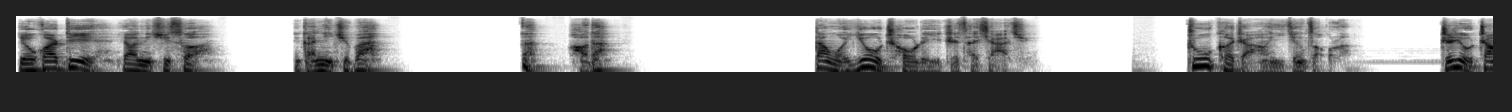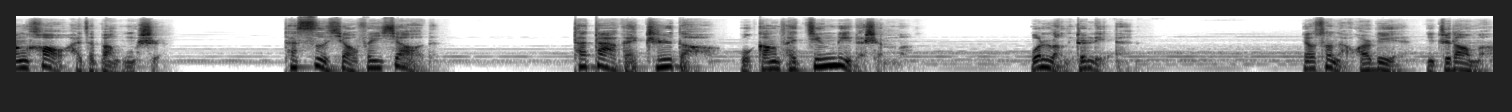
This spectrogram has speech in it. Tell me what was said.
有块地要你去测，你赶紧去办。嗯，好的。但我又抽了一支才下去。朱科长已经走了，只有张浩还在办公室。他似笑非笑的，他大概知道。我刚才经历了什么？我冷着脸。要测哪块地，你知道吗？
